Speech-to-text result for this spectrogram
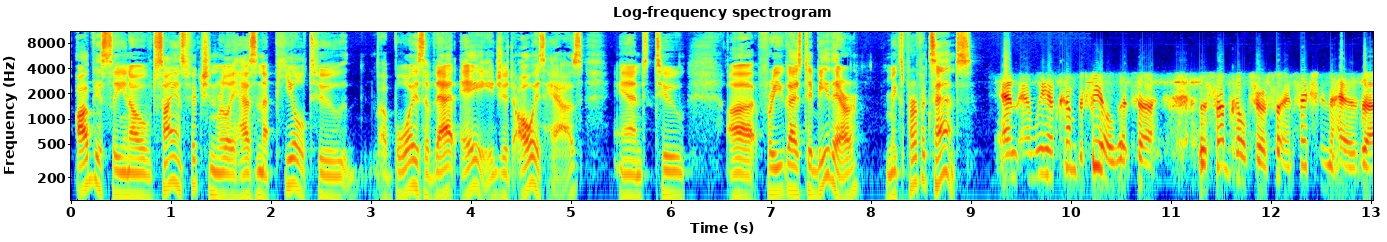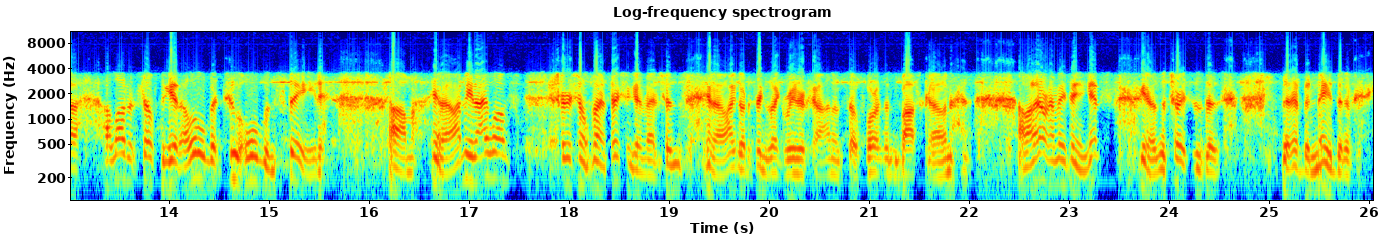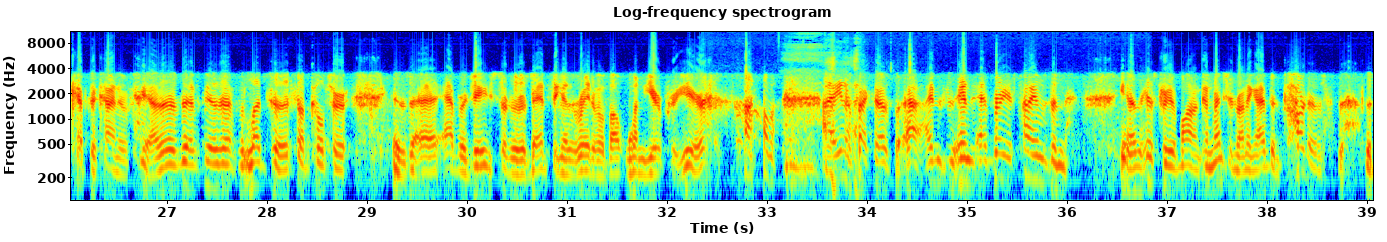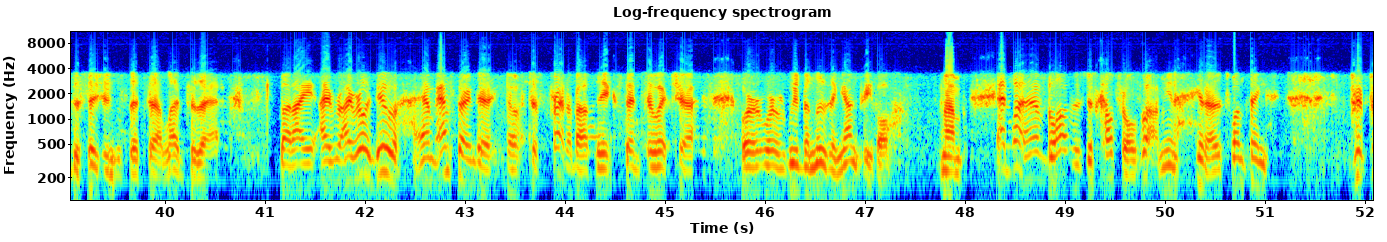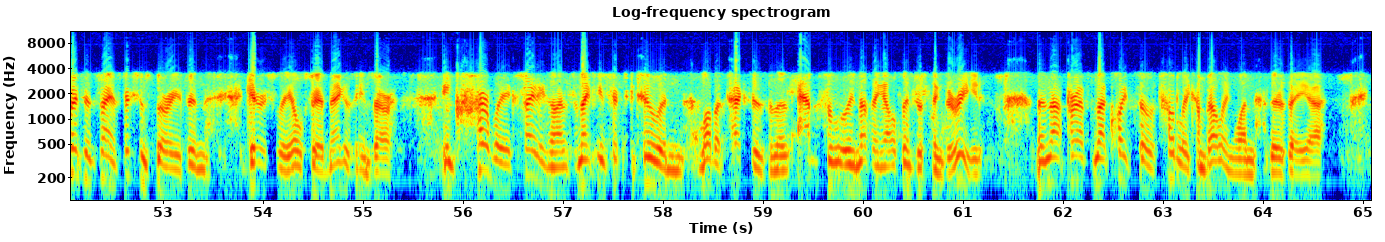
obviously, you know, science fiction really has an appeal to uh, boys of that age. It always has. And to uh, for you guys to be there makes perfect sense and and we have come to feel that uh, the subculture of science fiction has uh, allowed itself to get a little bit too old and staid. Um, you know, I mean, I love traditional science fiction conventions. You know, I go to things like ReaderCon and so forth, and Boskone. Um, I don't have anything against you know the choices that that have been made that have kept a kind of you know that have led to the subculture is uh, average age sort of advancing at a rate of about one year per year. um, I, in fact, I, was, I, in, at various times in you know the history of modern convention running, I've been part of the, the decisions that uh, led to that. But I, I, I really do am, am starting to you know, to fret about the extent to which uh, we're, we're, we've been losing young people. Um, and well, a lot of it is just cultural as well. I mean, you know, it's one thing. Printed science fiction stories in garishly illustrated magazines are incredibly exciting. It's 1952 in Lubbock, Texas, and there's absolutely nothing else interesting to read. They're not perhaps not quite so totally compelling when there's a uh,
